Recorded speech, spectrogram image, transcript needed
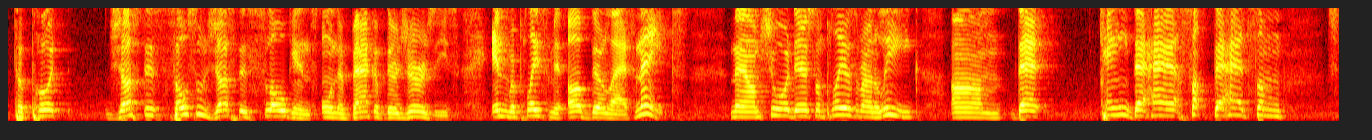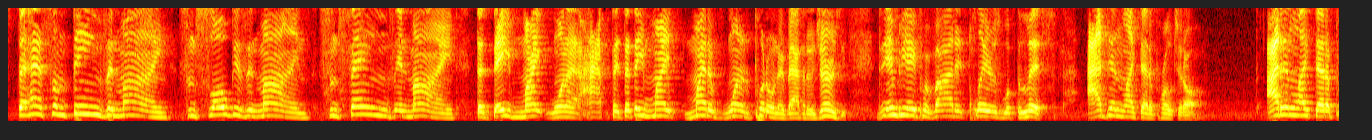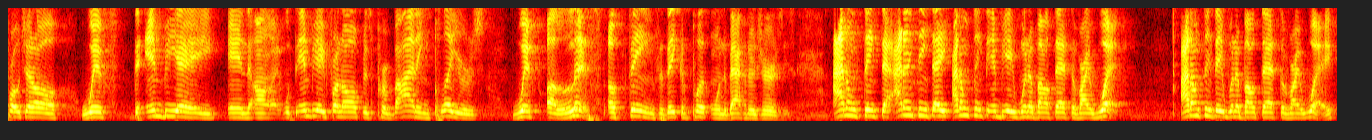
to put justice, social justice slogans on the back of their jerseys in replacement of their last names. Now, I'm sure there's some players around the league um, that came that had some that had some that had some things in mind, some slogans in mind, some sayings in mind that they might want to have that, they might might have wanted to put on their back of their jersey. The NBA provided players with the list. I didn't like that approach at all. I didn't like that approach at all with the NBA and uh, with the NBA front office providing players with a list of things that they could put on the back of their jerseys. I don't think that I don't think they I don't think the NBA went about that the right way. I don't think they went about that the right way.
